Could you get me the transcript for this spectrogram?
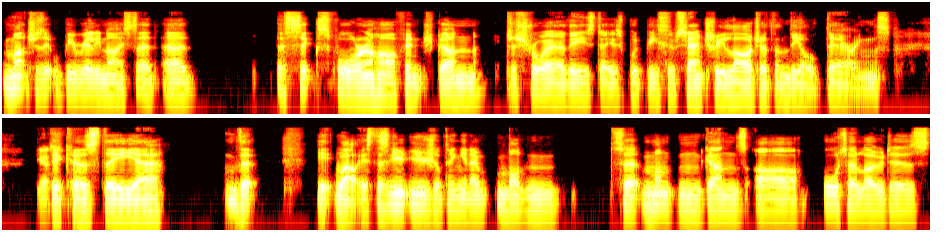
much as it would be really nice, a, a, a six four and a half inch gun destroyer these days would be substantially larger than the old Darings Yes. because the uh, the it well, it's the u- usual thing, you know, modern so modern guns are autoloaders,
